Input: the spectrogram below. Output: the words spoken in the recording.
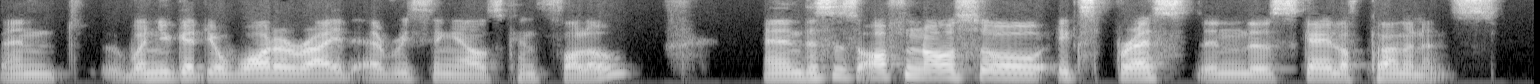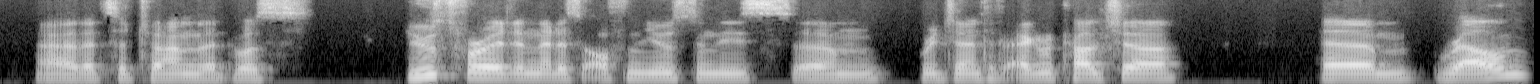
And when you get your water right, everything else can follow. And this is often also expressed in the scale of permanence. Uh, that's a term that was used for it and that is often used in these um, regenerative agriculture um, realms.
